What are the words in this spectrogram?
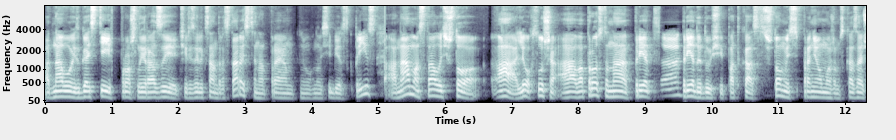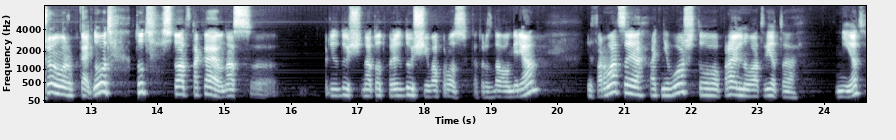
одного из гостей в прошлые разы, через Александра Старостина, отправим к нему в Новосибирск приз. А нам осталось что? А, Лех, слушай, а вопрос-то на пред... да. предыдущий подкаст. Что мы про него можем сказать? Что мы можем сказать? Ну вот тут ситуация такая. У нас э, предыдущий, на тот предыдущий вопрос, который задавал Мириан, информация от него, что правильного ответа нет,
